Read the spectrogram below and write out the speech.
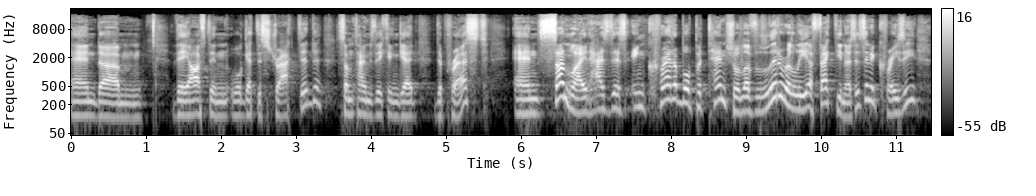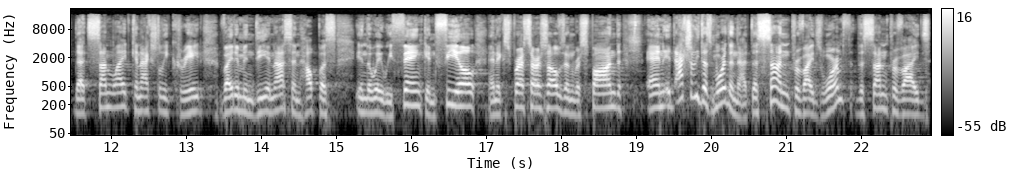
and um, they often will get distracted. Sometimes they can get depressed. And sunlight has this incredible potential of literally affecting us. Isn't it crazy that sunlight can actually create vitamin D in us and help us in the way we think and feel and express ourselves and respond? And it actually does more than that. The sun provides warmth, the sun provides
